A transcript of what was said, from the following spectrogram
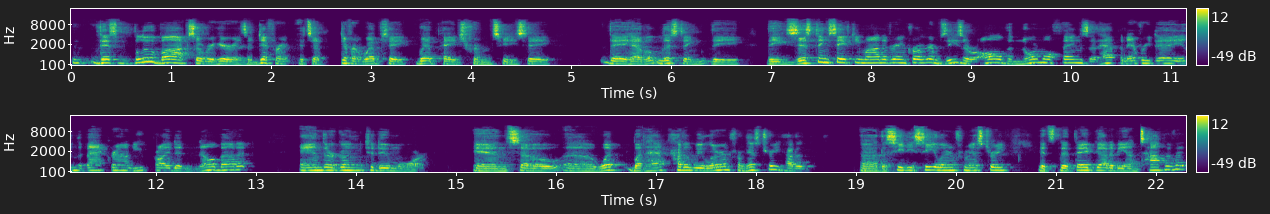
This blue box over here is a different. It's a different web, web page from CDC. They have listing the the existing safety monitoring programs. These are all the normal things that happen every day in the background. You probably didn't know about it, and they're going to do more. And so, uh, what what how did we learn from history? How did uh, the CDC learn from history? It's that they've got to be on top of it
